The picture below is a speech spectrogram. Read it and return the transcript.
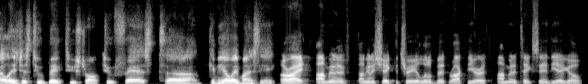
LA is just too big, too strong, too fast. Uh, give me LA minus the eight. All right, I'm gonna I'm gonna shake the tree a little bit, rock the earth. I'm gonna take San Diego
